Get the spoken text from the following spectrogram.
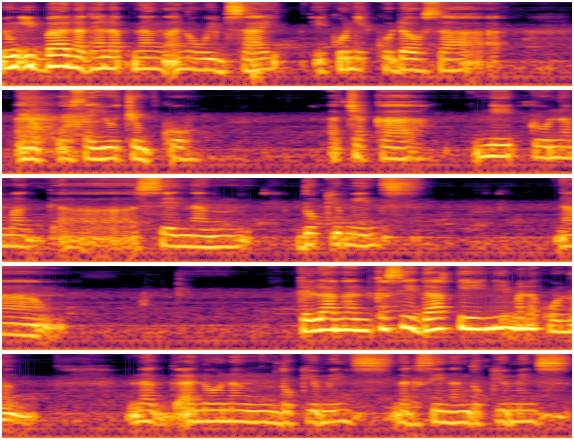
yung iba naghanap ng ano website, ikunik ko daw sa ano ko sa YouTube ko. At saka need ko na mag ah, send ng documents na kailangan kasi dati hindi man ako nag nag ano ng documents nag-send ng documents.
